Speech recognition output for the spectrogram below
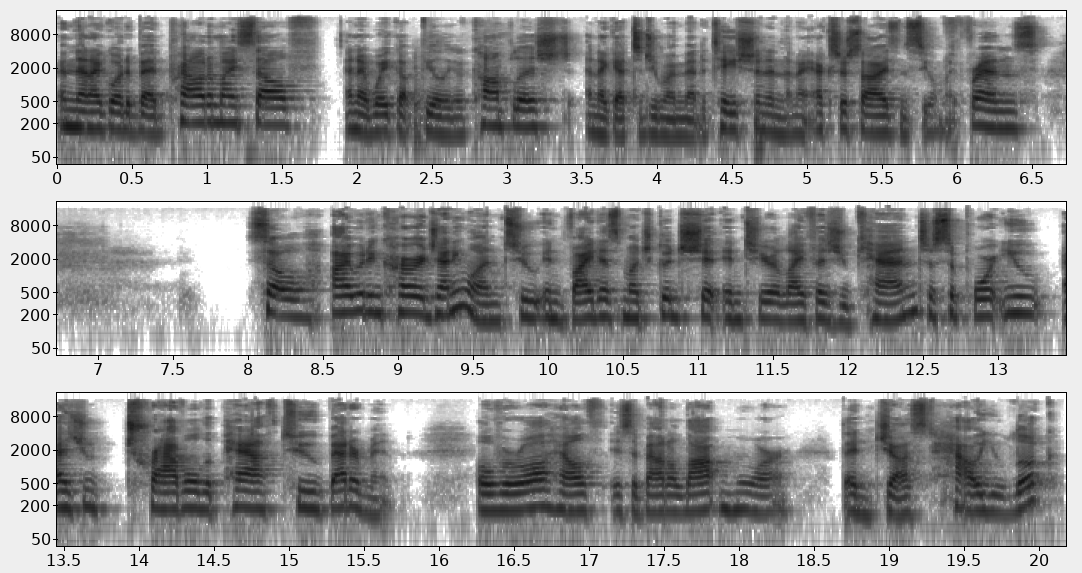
And then I go to bed proud of myself and I wake up feeling accomplished and I get to do my meditation and then I exercise and see all my friends. So I would encourage anyone to invite as much good shit into your life as you can to support you as you travel the path to betterment. Overall health is about a lot more than just how you look,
